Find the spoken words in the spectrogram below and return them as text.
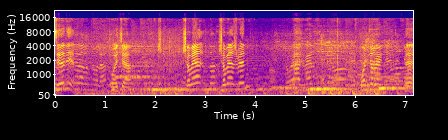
জিরানি আচ্ছা। আসবেন? হ্যাঁ।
